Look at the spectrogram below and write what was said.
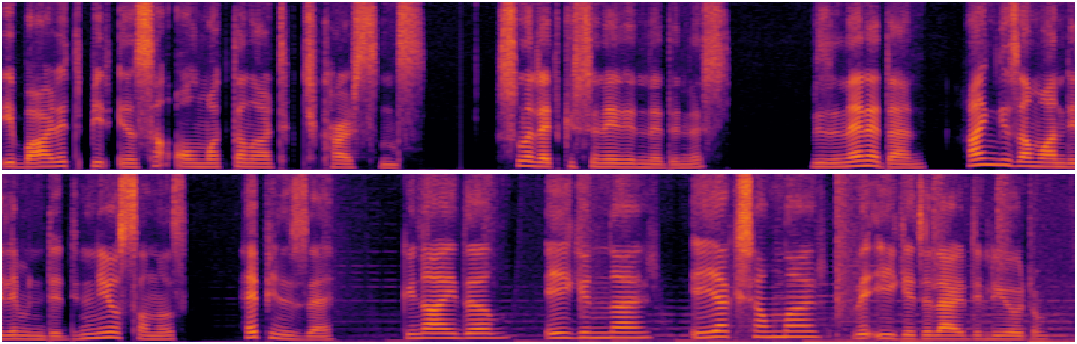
ibaret bir insan olmaktan artık çıkarsınız. Sınır etkisini dinlediniz. Bizi nereden, hangi zaman diliminde dinliyorsanız hepinize günaydın, iyi günler, iyi akşamlar ve iyi geceler diliyorum.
